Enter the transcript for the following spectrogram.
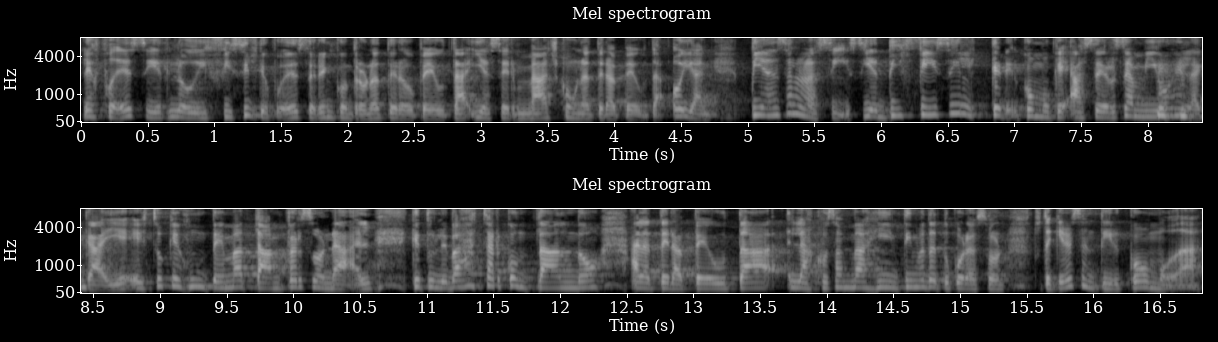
les puede decir lo difícil que puede ser encontrar una terapeuta y hacer match con una terapeuta. Oigan, piénsenlo así, si es difícil como que hacerse amigos en la calle, esto que es un tema tan personal, que tú le vas a estar contando a la terapeuta las cosas más íntimas de tu corazón, tú te quieres sentir cómoda.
